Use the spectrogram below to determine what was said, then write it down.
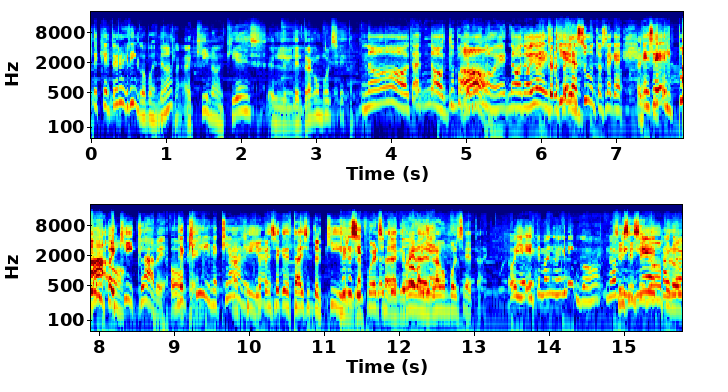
de que tú eres gringo, pues, ¿no? Claro, Aquí no, aquí es el, el del Dragon Ball Z. No, ah, no, tú Pokémon Ah. no, ¿eh? No, no, el ¿Te key el refieres? asunto, o sea que El ese es el punto. Ah, el key clave. The ok. key, the clave, Aquí, yo pensé que te estaba diciendo el key, Pero la si fuerza, tú- la guerrera de oye. Dragon Ball Z. Oye, este man no es gringo, no Sí, sí, sí, no, pero,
